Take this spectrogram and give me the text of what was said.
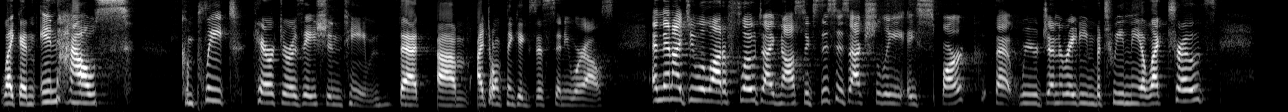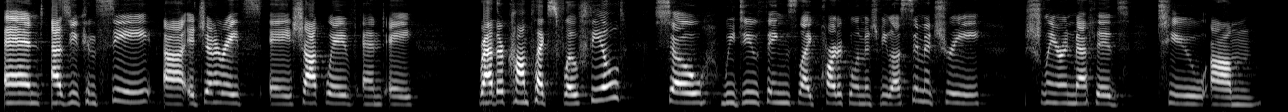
like an in-house complete characterization team that um, I don't think exists anywhere else. And then I do a lot of flow diagnostics. This is actually a spark that we're generating between the electrodes. And as you can see, uh, it generates a shock wave and a rather complex flow field. So we do things like particle image velocimetry, Schlieren methods to um,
